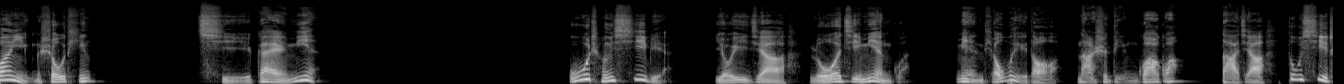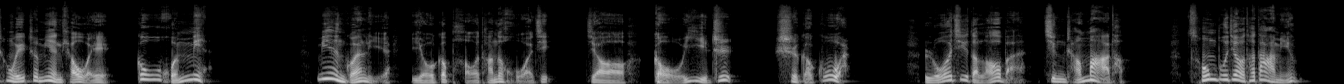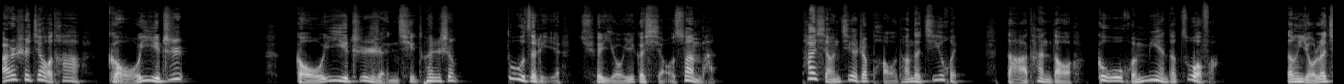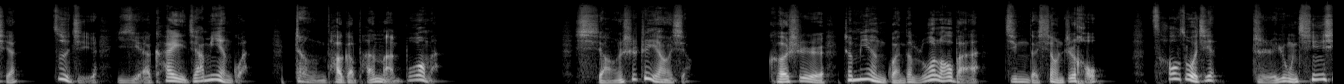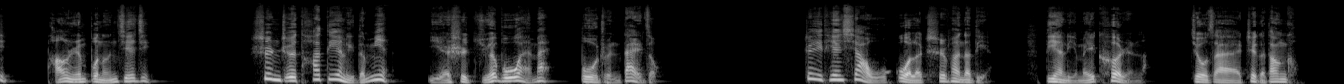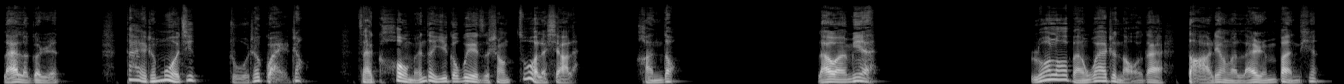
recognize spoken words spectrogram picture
欢迎收听《乞丐面》。吴城西边有一家罗记面馆，面条味道那是顶呱呱，大家都戏称为这面条为“勾魂面”。面馆里有个跑堂的伙计，叫苟一之，是个孤儿。罗记的老板经常骂他，从不叫他大名，而是叫他苟一之。狗一直忍气吞声，肚子里却有一个小算盘。他想借着跑堂的机会，打探到勾魂面的做法。等有了钱，自己也开一家面馆，挣他个盆满钵满。想是这样想，可是这面馆的罗老板精得像只猴，操作间只用亲信，旁人不能接近。甚至他店里的面也是绝不外卖。不准带走。这天下午过了吃饭的点，店里没客人了。就在这个当口，来了个人，戴着墨镜，拄着拐杖，在靠门的一个位子上坐了下来，喊道：“来碗面。”罗老板歪着脑袋打量了来人半天，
